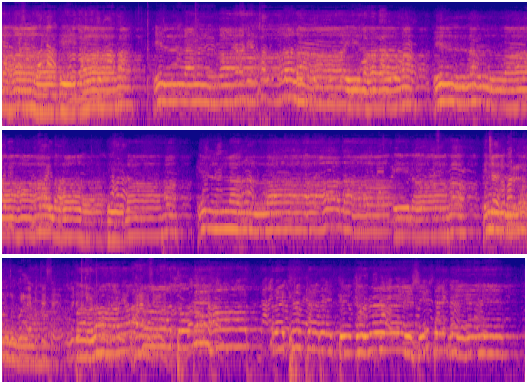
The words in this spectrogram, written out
لا إله إلا الله لا إله إلا الله لا إله إلا الله لا إله إلا الله رکھ کر کے مرے مرشدنا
